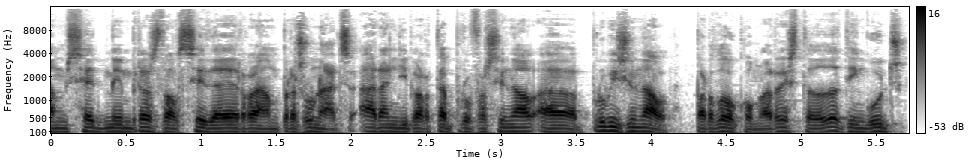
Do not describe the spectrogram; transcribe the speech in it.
amb set membres del CDR empresonats. Ara en llibertat professional, eh, provisional, perdó, com la resta de detinguts,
